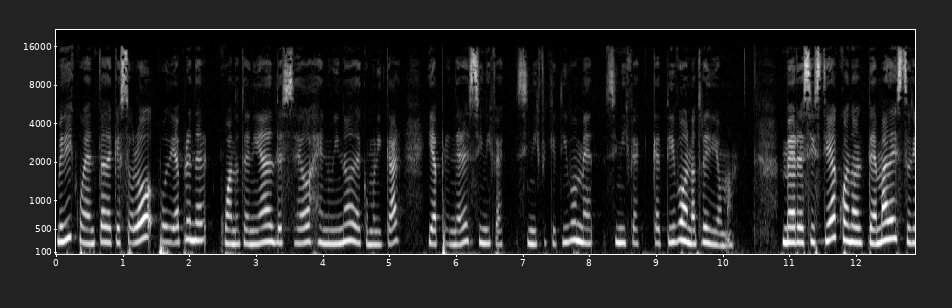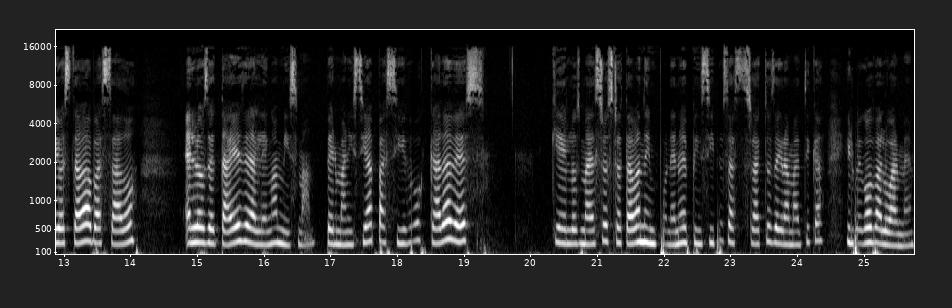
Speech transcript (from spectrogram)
Me di cuenta de que solo podía aprender cuando tenía el deseo genuino de comunicar y aprender significativo en otro idioma. Me resistía cuando el tema de estudio estaba basado en los detalles de la lengua misma. Permanecía pasivo cada vez que los maestros trataban de imponerme principios abstractos de gramática y luego evaluarme.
